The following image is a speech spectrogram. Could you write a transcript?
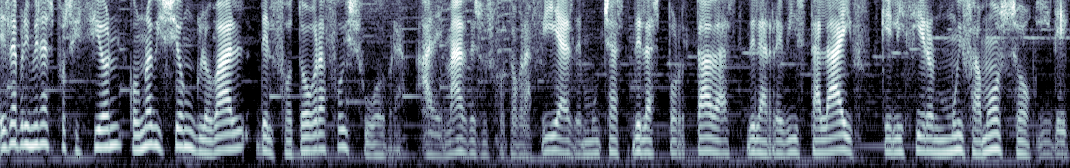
Es la primera exposición con una visión global del fotógrafo y su obra, además de sus fotografías, de muchas de las portadas de la revista Life que le hicieron muy famoso y de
